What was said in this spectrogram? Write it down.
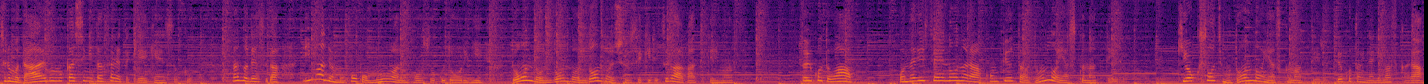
それもだいぶ昔に出された経験則。なのですが今でもほぼムーアの法則通りにどんどんどんどんどんどん集積率が上がっています。ということは同じ性能ならコンピューターはどんどん安くなっている。記憶装置もどんどん安くなっているということになりますから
